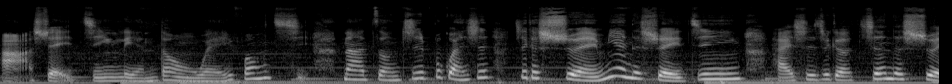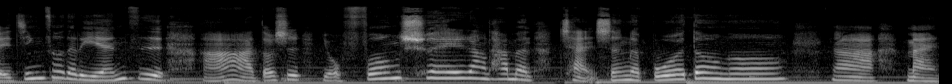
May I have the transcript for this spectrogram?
啊，水晶帘动微风起。那总之，不管是这个水面的水晶，还是这个真的水晶做的帘子，啊，都是有风吹让它们产生了波动哦。那满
